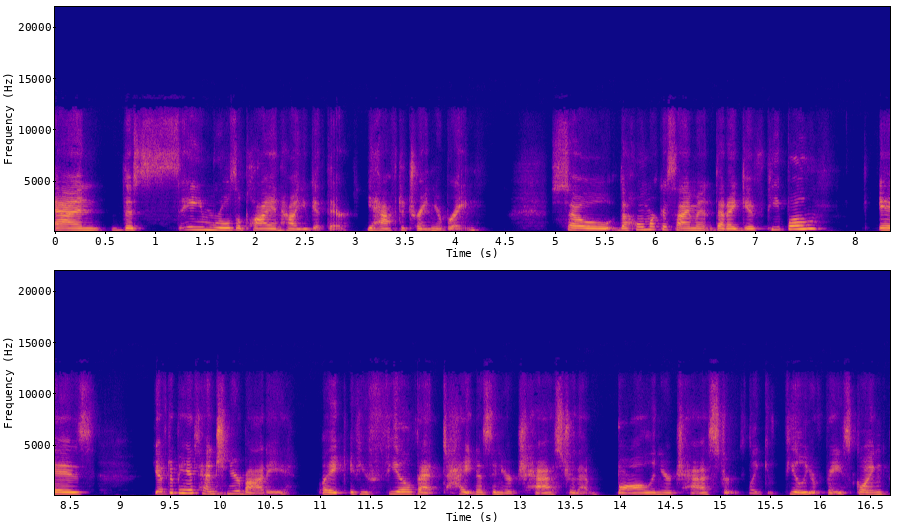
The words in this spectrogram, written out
And the same rules apply in how you get there. You have to train your brain. So, the homework assignment that I give people is you have to pay attention to your body. Like, if you feel that tightness in your chest or that ball in your chest, or like you feel your face going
